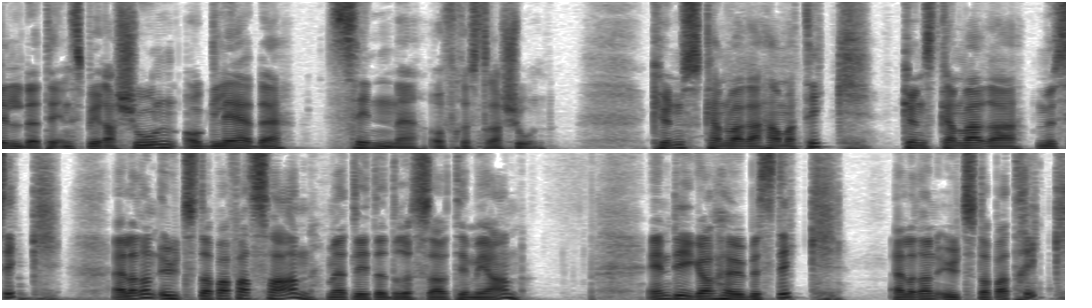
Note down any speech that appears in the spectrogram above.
kilde til inspirasjon og glede, sinne og frustrasjon. Kunst kan være hermetikk, kunst kan være musikk, eller en utstoppa fasan med et lite dryss av timian. En diger haug bestikk, eller en utstoppa trikk,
